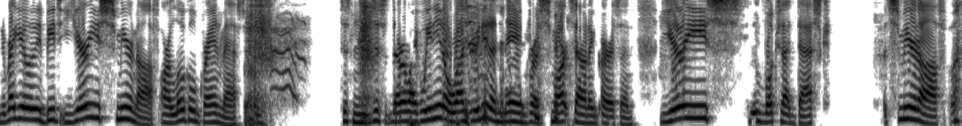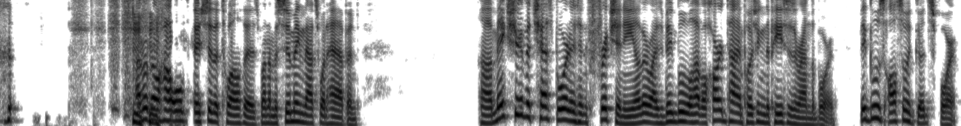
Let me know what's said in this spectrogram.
and regularly beats Yuri Smirnov, our local grandmaster. just, just they're like, we need a we need a name for a smart sounding person. Yuri s- looks at desk. Smirnov. I don't know how old Fish to the Twelfth is, but I'm assuming that's what happened. Uh, make sure the chessboard isn't frictiony, otherwise Big Blue will have a hard time pushing the pieces around the board. Big Blue is also a good sport.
